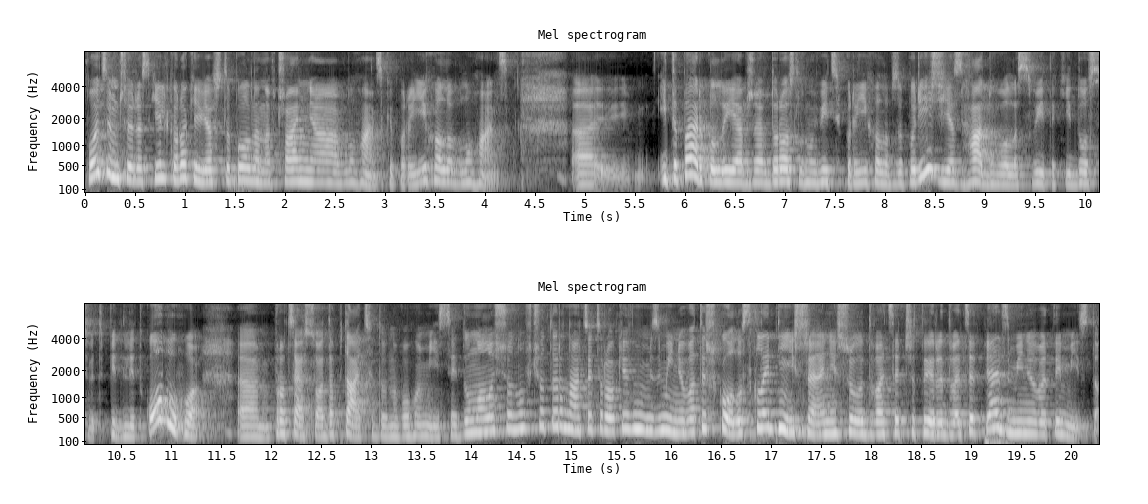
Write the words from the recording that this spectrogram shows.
Потім, через кілька років, я вступила на навчання в Луганськ і переїхала в Луганськ. Е, і тепер, коли я вже в дорослому віці приїхала в Запоріжжя, я згадувала свій такий досвід підліткового е, процесу адаптації до нового місця і думала, що ну в 14 років змінювати школу складніше, ніж у 24-25 змінювати місто.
